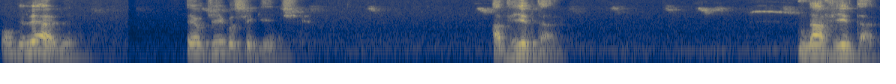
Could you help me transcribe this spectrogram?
Bom, Guilherme, eu digo o seguinte: a vida, na vida,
